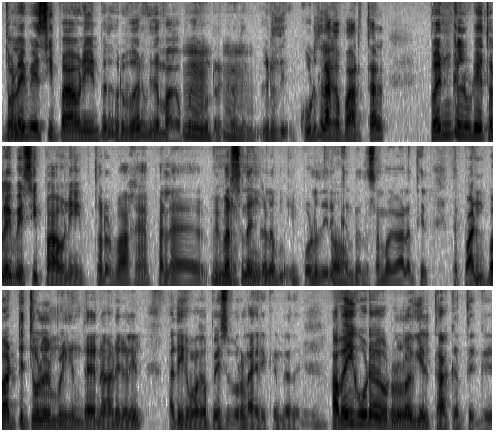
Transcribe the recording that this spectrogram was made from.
தொலைபேசி பாவனை என்பது ஒரு வேறு விதமாக போய் கொண்டிருக்கிறது. இறுதி கூடுதலாக பார்த்தால் பெண்களுடைய தொலைபேசி பாவனை தொடர்பாக பல விமர்சனங்களும் இப்பொழுது இருக்கின்றது. சமகாலத்தில் இந்த பண்பாட்டு சூழல் முழுகின்ற நாடுகளில் அதிகமாக பேசுபொருளாக இருக்கின்றது. அவை கூட ஒரு உளவியல் தாக்கத்துக்கு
